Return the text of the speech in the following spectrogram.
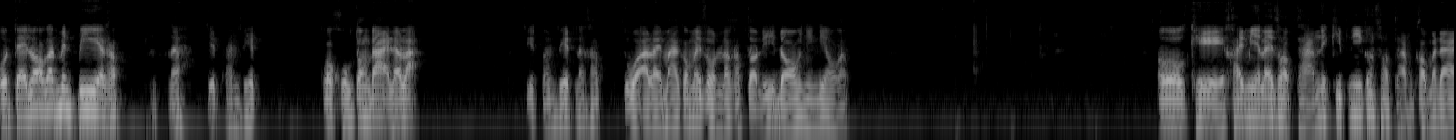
อดใจรอกันเป็นปีอะครับ นะเจ็ดพันเพชรก็คงต้องได้แล้วล่ะเจ็ดพันเพชรนะครับ ตัวอะไรมาก็ไม่สนแล้วครับ ตอนนี้ดองอย่างเดียวครับ โอเค ใครมีอะไรสอบถามในคลิปนี้ก็สอบถามเข้ามาได้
